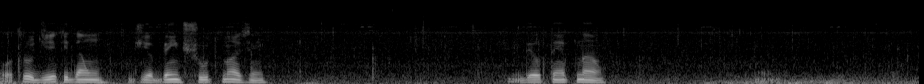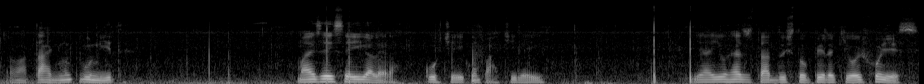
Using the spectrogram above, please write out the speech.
Outro dia que der um dia bem chuto nós vem. Não deu tempo não. É uma tarde muito bonita. Mas é isso aí galera. curte aí, compartilha aí. E aí o resultado do estopeiro aqui hoje foi esse.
